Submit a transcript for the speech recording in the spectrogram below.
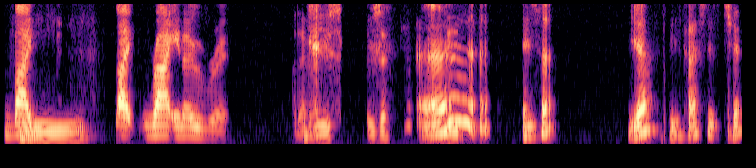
by Hmm. like writing over it. Whatever you say, loser. Uh, is that? Yeah, he passes the check.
